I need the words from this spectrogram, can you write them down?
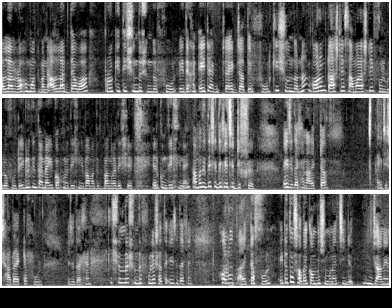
আল্লাহর রহমত মানে আল্লাহর দেওয়া প্রকৃতি সুন্দর সুন্দর ফুল। এই দেখেন, এইটা এক এক জাতের ফুল। কি সুন্দর না? গরমটা আসলে সামার আসলে ফুলগুলো ফুটে। এগুলো কিন্তু আমি আগে কখনো দেখিনি বা আমাদের বাংলাদেশে এরকম দেখি নাই। আমাদের দেশে দেখেছি ডিফারেন্ট এই যে দেখেন আরেকটা, এই যে সাদা একটা ফুল। এই যে দেখেন, কি সুন্দর সুন্দর ফুলের সাথে, এই যে দেখেন হলুদ, আরেকটা ফুল। এটা তো সবাই কম বেশি মনে হচ্ছে জানেন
